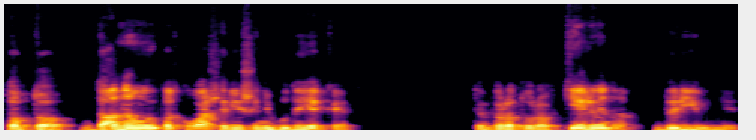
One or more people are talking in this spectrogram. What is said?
Тобто, в даному випадку ваше рішення буде яке? Температура в Кельвінах дорівнює.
